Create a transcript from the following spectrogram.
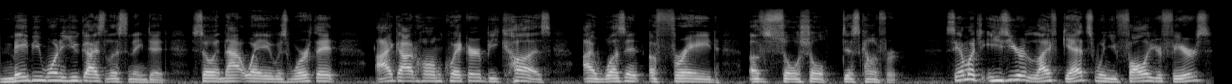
maybe one of you guys listening did. So, in that way, it was worth it. I got home quicker because I wasn't afraid of social discomfort. See how much easier life gets when you follow your fears?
